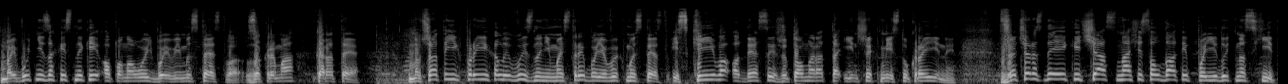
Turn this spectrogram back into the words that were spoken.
Майбутні захисники опановують бойові мистецтва, зокрема карате. Навчати їх приїхали визнані майстри бойових мистецтв із Києва, Одеси, Житомира та інших міст України. Вже через деякий час наші солдати поїдуть на схід,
